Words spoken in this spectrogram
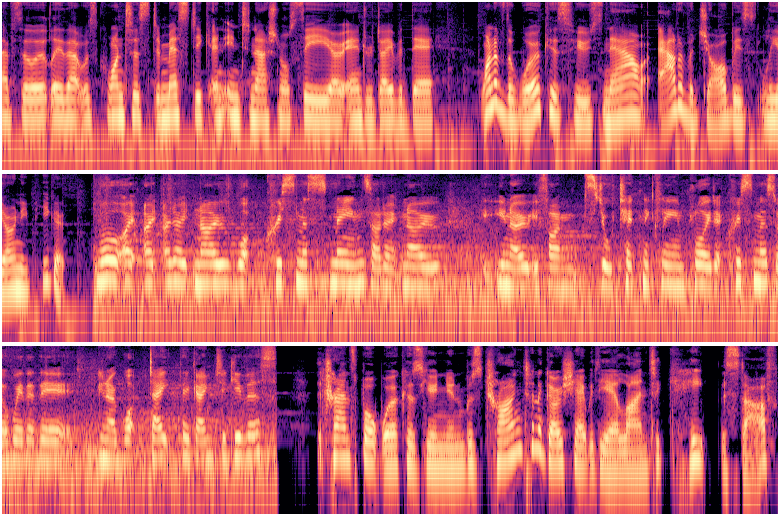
Absolutely. That was Qantas domestic and international CEO Andrew David there. One of the workers who's now out of a job is Leonie Piggott. Well, I, I, I don't know what Christmas means. I don't know you know, if I'm still technically employed at Christmas or whether they're, you know, what date they're going to give us. The Transport Workers Union was trying to negotiate with the airline to keep the staff,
